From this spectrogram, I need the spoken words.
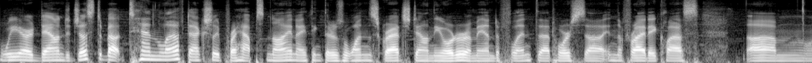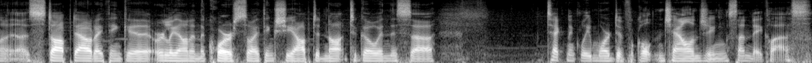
We are down to just about 10 left, actually, perhaps nine. I think there's one scratch down the order. Amanda Flint, that horse uh, in the Friday class, um, uh, stopped out, I think, uh, early on in the course. So I think she opted not to go in this uh, technically more difficult and challenging Sunday class.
